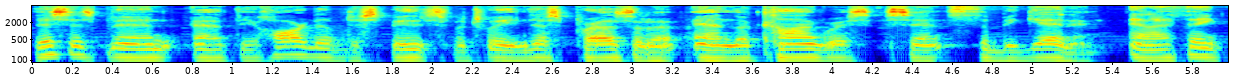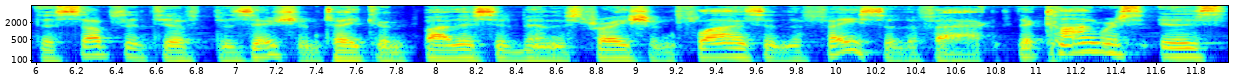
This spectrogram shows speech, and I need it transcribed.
This has been at the heart of disputes between this president and the Congress since the beginning. And I think the substantive position taken by this administration flies in the face of the fact that Congress is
